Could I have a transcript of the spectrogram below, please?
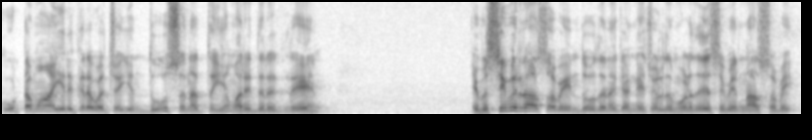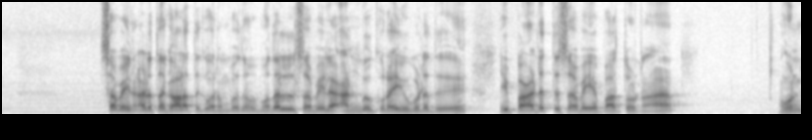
கூட்டமாக இருக்கிறவள் செய்யும் தூசணத்தையும் அறிந்திருக்கிறேன். இப்போ சிவிர்னா சபையின் தூதனுக்கு அங்கே சொல்லும் பொழுது சிவிர்னா சபை சபையின் அடுத்த காலத்துக்கு வரும்போது முதல் சபையில் அன்பு குறைவுபடுது. இப்போ அடுத்த சபையை பார்த்தோன்னா உன்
